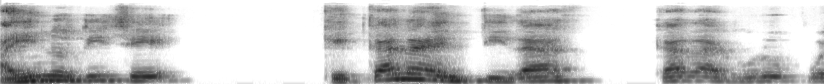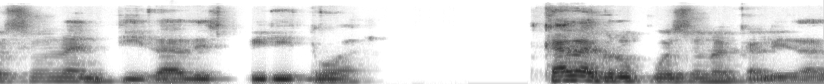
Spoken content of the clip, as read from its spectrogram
Ahí nos dice que cada entidad, cada grupo es una entidad espiritual. Cada grupo es una calidad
